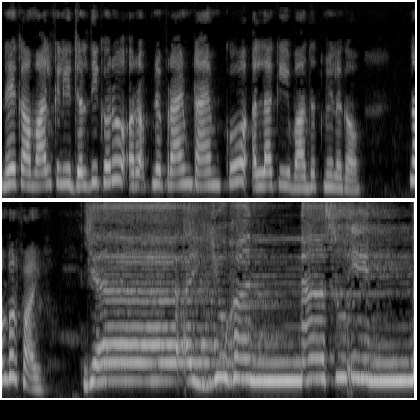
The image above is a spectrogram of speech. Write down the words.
نیک امال کے لیے جلدی کرو اور اپنے پرائم ٹائم کو اللہ کی عبادت میں لگاؤ۔ Number five. يا أيها الناس إن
